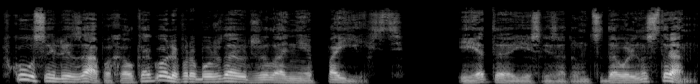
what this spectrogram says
Вкус или запах алкоголя пробуждают желание поесть. И это, если задуматься, довольно странно.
